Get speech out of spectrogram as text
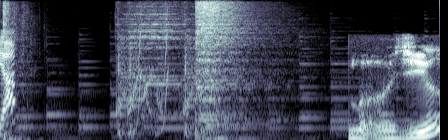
야, 뭐지요?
